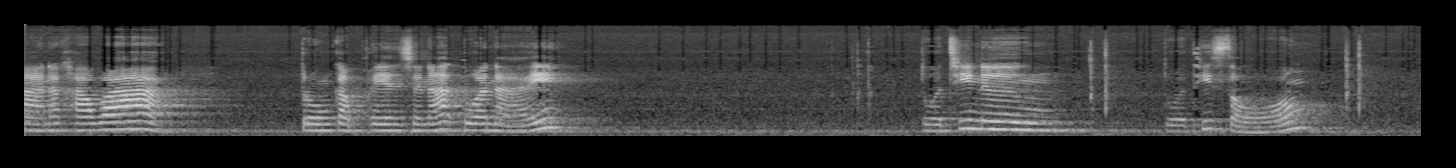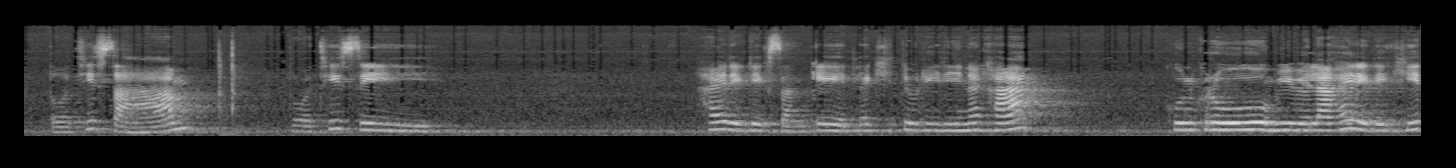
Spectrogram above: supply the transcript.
มานะคะว่า ตรงกับพยัญชนะตัวไหน ตัวที่หนึ่งตัวที่สองตัวที่สามตัวที่สี่ให้เด็กๆสังเกตและคิดดูดีๆนะคะ คุณครูมีเวลาให้เด็กๆคิด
